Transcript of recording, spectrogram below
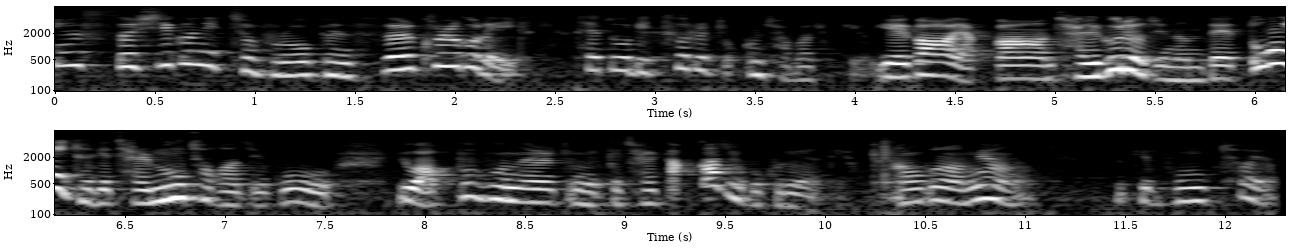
힌스 signature brow pencil cool gray 테두리 틀을 조금 잡아줄게요. 얘가 약간 잘 그려지는데 똥이 되게 잘 뭉쳐가지고 이 앞부분을 좀 이렇게 잘 닦아주고 그려야 돼요. 안 그러면 이렇게 뭉쳐요.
